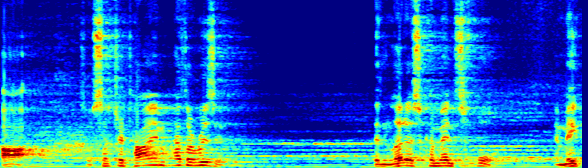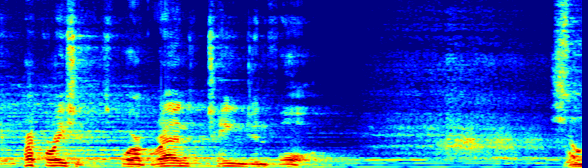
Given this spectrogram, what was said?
Ah, so such a time hath arisen. Then let us commence forth and make preparations for a grand change in form. So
